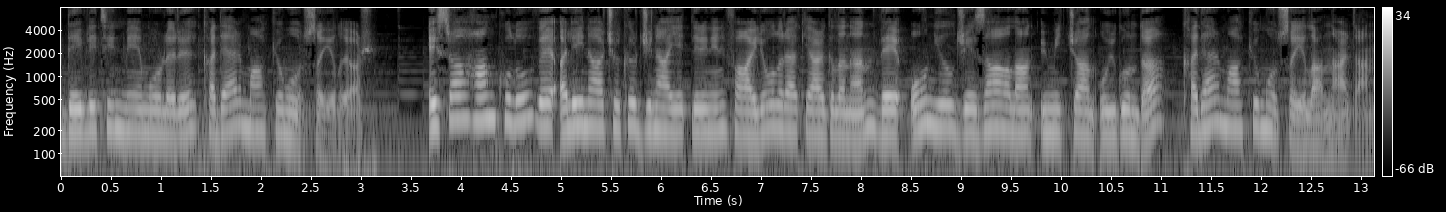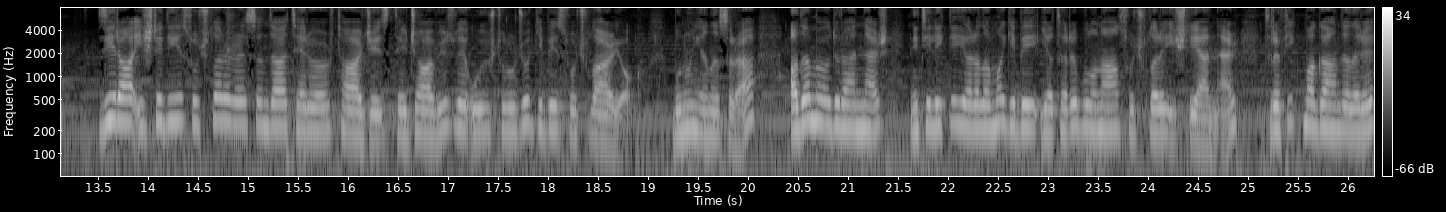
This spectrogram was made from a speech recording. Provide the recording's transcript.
devletin memurları kader mahkumu sayılıyor. Esra Hankulu ve Aleyna Çakır cinayetlerinin faili olarak yargılanan ve 10 yıl ceza alan Ümitcan Uygun da kader mahkumu sayılanlardan. Zira işlediği suçlar arasında terör, taciz, tecavüz ve uyuşturucu gibi suçlar yok. Bunun yanı sıra adam öldürenler, nitelikli yaralama gibi yatarı bulunan suçları işleyenler, trafik magandaları,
